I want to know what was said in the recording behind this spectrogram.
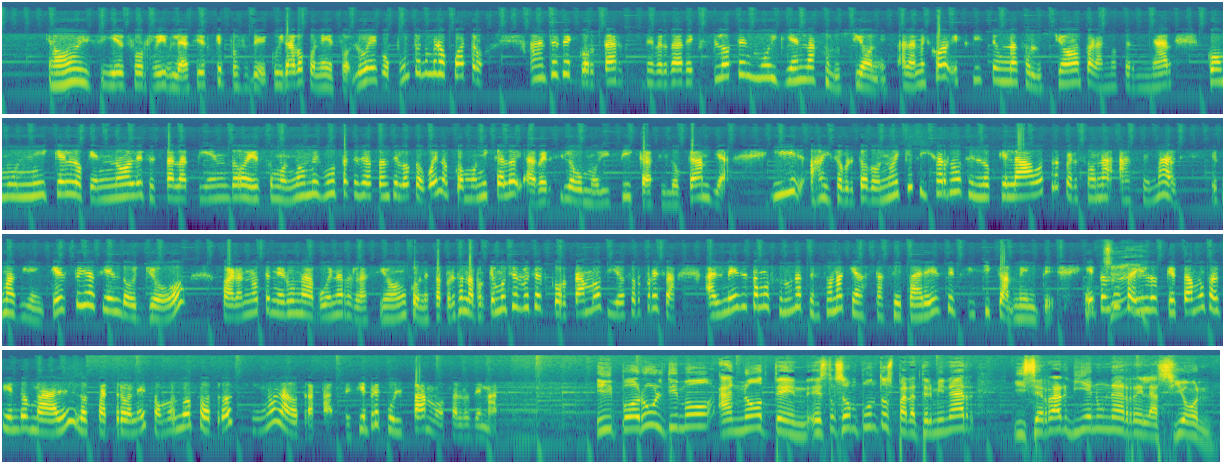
Ay, sí, es horrible. Así es que, pues, de- cuidado con eso. Luego, punto número cuatro. Antes de cortar, de verdad, exploten muy bien las soluciones. A lo mejor existe una solución para no terminar. Comuniquen lo que no les está latiendo. Es como, no me gusta que sea tan celoso. Bueno, comunícalo y a ver si lo modifica, si lo cambia. Y, ay, sobre todo, no hay que fijarnos en lo que la otra persona hace mal. Es más bien, ¿qué estoy haciendo yo? Para no tener una buena relación con esta persona, porque muchas veces cortamos y es sorpresa, al mes estamos con una persona que hasta se parece físicamente. Entonces Sí. ahí los que estamos haciendo mal, los patrones, somos nosotros y no la otra parte. Siempre culpamos a los demás. Y por último, anoten. Estos son puntos para terminar y cerrar bien una relación.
